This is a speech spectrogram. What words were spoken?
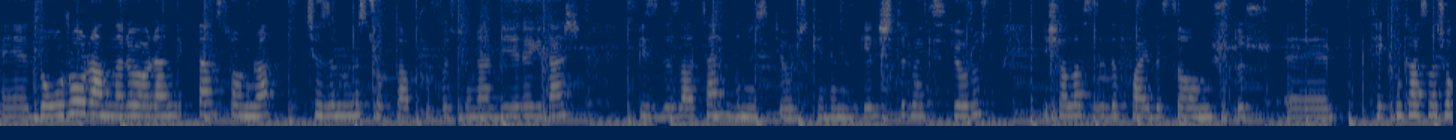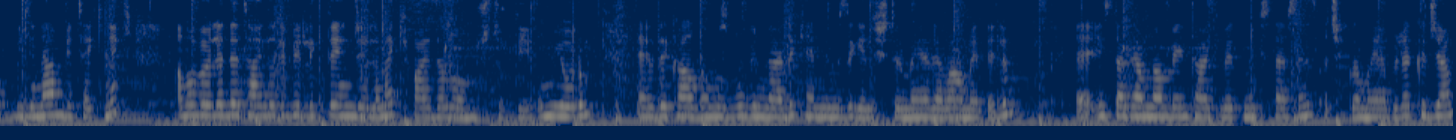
E, doğru oranları öğrendikten sonra çizimimiz çok daha profesyonel bir yere gider. Biz de zaten bunu istiyoruz, kendimizi geliştirmek istiyoruz. İnşallah size de faydası olmuştur. Ee, teknik aslında çok bilinen bir teknik ama böyle detayları birlikte incelemek faydalı olmuştur diye umuyorum. Evde kaldığımız bu günlerde kendimizi geliştirmeye devam edelim. Ee, Instagram'dan beni takip etmek isterseniz açıklamaya bırakacağım.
